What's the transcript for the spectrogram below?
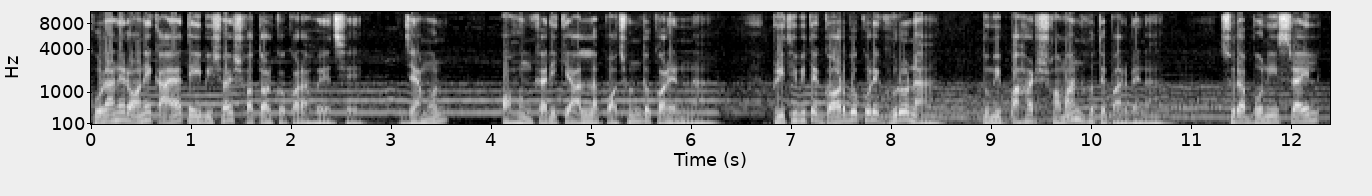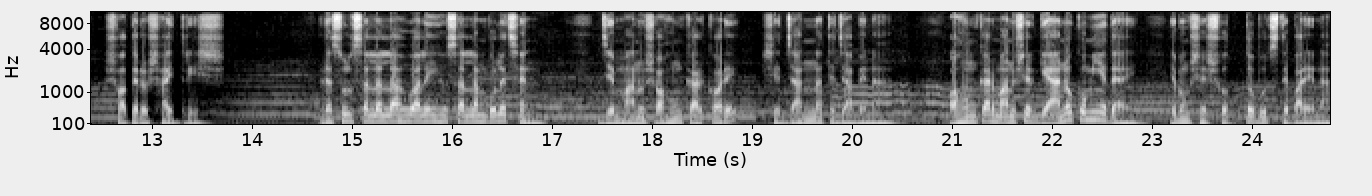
কোরআনের অনেক আয়াত এই বিষয়ে সতর্ক করা হয়েছে, যেমন, অহংকারীকে আল্লাহ পছন্দ করেন না। পৃথিবীতে গর্ব করে ঘুরো না, তুমি পাহাড় সমান হতে পারবে না। সুরা বনি ইসরায়েল সতেরো সাঁত্রিশ রসুল সাল্লাহু আলহিহুসাল্লাম বলেছেন, যে মানুষ অহংকার করে, সে জান্নাতে যাবে না। অহংকার মানুষের জ্ঞানও কমিয়ে দেয় এবং সে সত্য বুঝতে পারে না।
